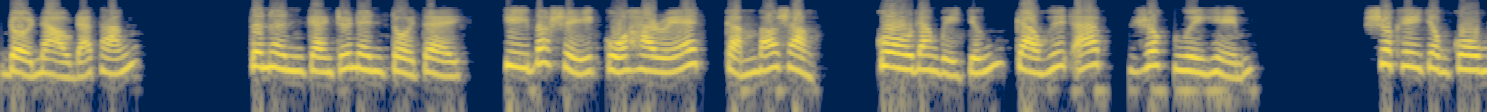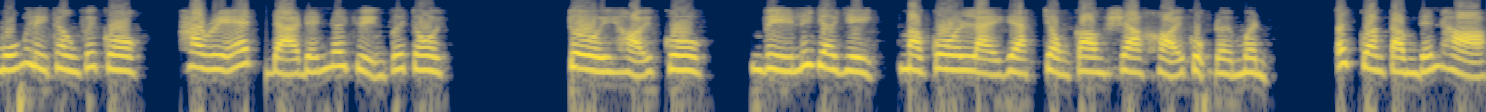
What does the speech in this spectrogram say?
đội nào đã thắng. Tình hình càng trở nên tồi tệ khi bác sĩ của Harriet cảnh báo rằng cô đang bị chứng cao huyết áp rất nguy hiểm. Sau khi chồng cô muốn ly thân với cô, Harriet đã đến nói chuyện với tôi. Tôi hỏi cô, vì lý do gì mà cô lại gạt chồng con ra khỏi cuộc đời mình, ít quan tâm đến họ,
